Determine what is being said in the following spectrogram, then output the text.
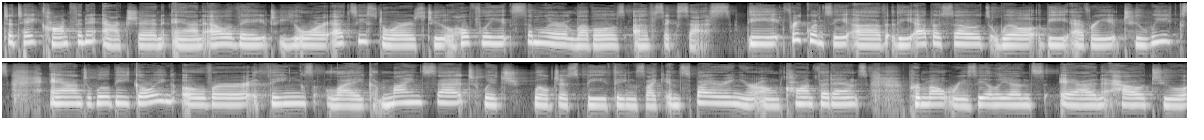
to take confident action and elevate your Etsy stores to hopefully similar levels of success. The frequency of the episodes will be every two weeks, and we'll be going over things like mindset, which will just be things like inspiring your own confidence, promote resilience, and how to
